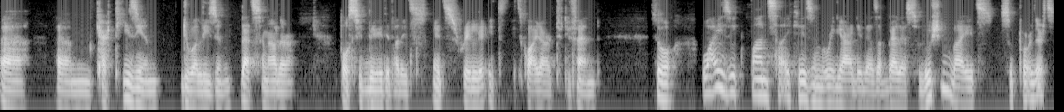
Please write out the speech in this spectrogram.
uh, um, Cartesian dualism. That's another possibility, but it's it's really it's, it's quite hard to defend. So why is it panpsychism regarded as a better solution by its supporters?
